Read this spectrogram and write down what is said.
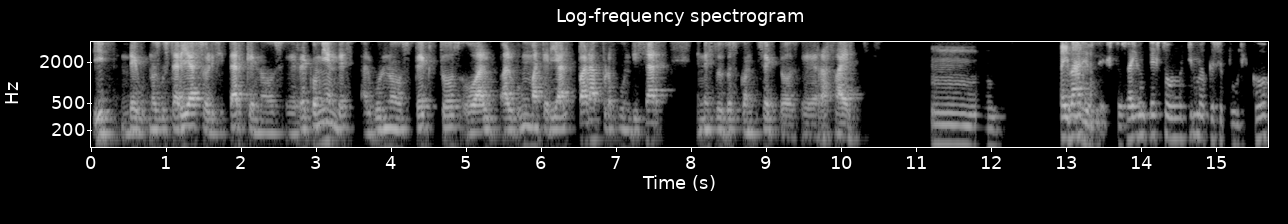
Y nos gustaría solicitar que nos recomiendes algunos textos o algún material para profundizar en estos dos conceptos, Rafael. Mm, hay varios textos. Hay un texto último que se publicó,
